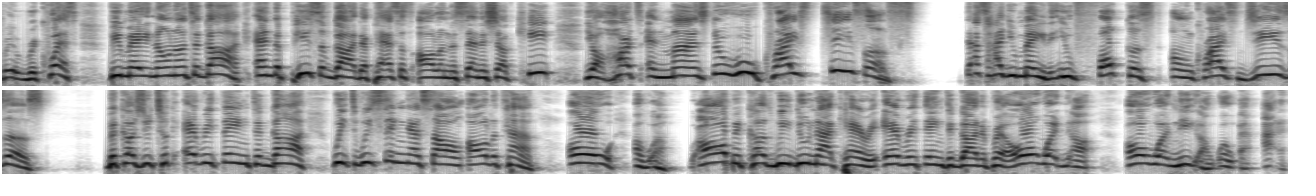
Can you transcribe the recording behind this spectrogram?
requests be made known unto God. And the peace of God that passes all understanding shall keep your hearts and minds through who? Christ Jesus. That's how you made it. You focused on Christ Jesus because you took everything to God. We, we sing that song all the time. Oh, uh, all because we do not carry everything to God in prayer. Oh, what, uh, oh, what need, uh, well, I,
